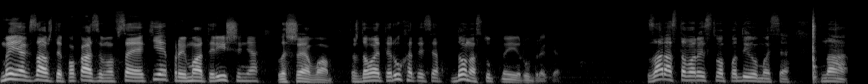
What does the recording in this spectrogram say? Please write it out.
Ми, як завжди, показуємо все, як є, приймати рішення лише вам. Тож давайте рухатися до наступної рубрики. Зараз, товариство, подивимося на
